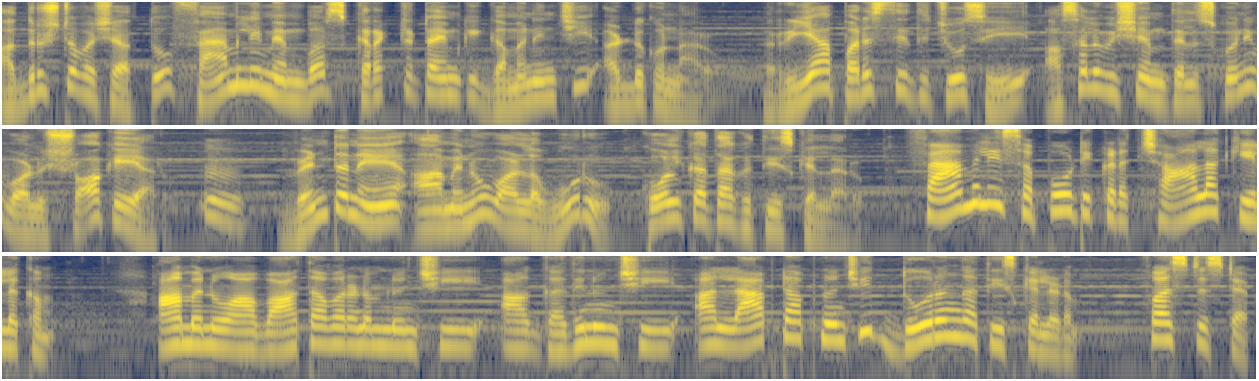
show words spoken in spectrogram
అదృష్టవశాత్తు ఫ్యామిలీ మెంబర్స్ కరెక్ట్ టైంకి గమనించి అడ్డుకున్నారు. రియా పరిస్థితి చూసి అసలు విషయం తెలుసుకుని వాళ్ళు షాక్ అయ్యారు. వెంటనే ఆమెను వాళ్ళ ఊరు కోల్కతాకు తీసుకెళ్ళారు. ఫ్యామిలీ సపోర్ట్ ఇక్కడ చాలా కీలకం. ఆమెను ఆ వాతావరణం నుంచి ఆ గది నుంచి ఆ ల్యాప్టాప్ నుంచి దూరంగా తీసుకెళ్ళడం. First step.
